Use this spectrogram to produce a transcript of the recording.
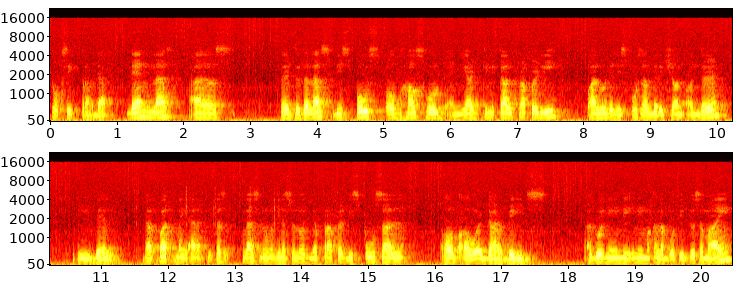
toxic product. Then last as third to the last dispose of household and yard chemical properly. Follow the disposal direction on their label dapat may ara kita sa class no nga ginasunod nga proper disposal of our garbage. Agod nga hindi ini makalabot dito sa may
